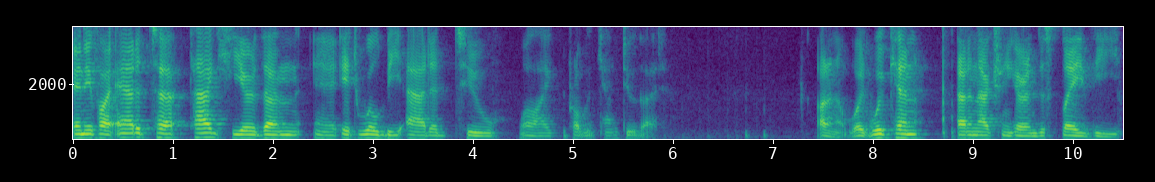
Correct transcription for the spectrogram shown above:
And if I add a ta tag here, then uh, it will be added to, well, I probably can't do that. I don't know. We, we can add an action here and display the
